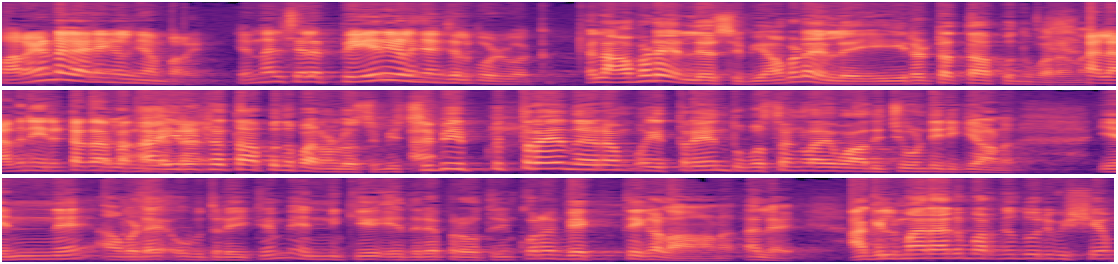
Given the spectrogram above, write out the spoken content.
പറയേണ്ട കാര്യങ്ങൾ ഞാൻ പറയും. എന്നാൽ ചില പേരുകൾ ഞാൻ ചിലപ്പോൾ ഒഴിവാക്കും. അല്ല അവിടെയല്ലേ സിബി? അവിടെയല്ലേ ഈ ഇരട്ടത്താപ്പ് എന്ന് പറയണം അല്ല അതിന് ഇരട്ടത്താപ്പ് ഇരട്ടത്താപ്പ് എന്ന് പറയണല്ലോ സിബി. സിബി ഇപ്പം ഇത്രയും നേരം ഇത്രയും ദിവസങ്ങളായി വാദിച്ചുകൊണ്ടിരിക്കുകയാണ്. എന്നെ അവിടെ ഉപദ്രവിക്കും എനിക്ക് എതിരെ പ്രവർത്തിക്കും. കുറെ വ്യക്തികളാണ് അല്ലെ? അഖിൽമാരാരും പറഞ്ഞത് ഒരു വിഷയം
